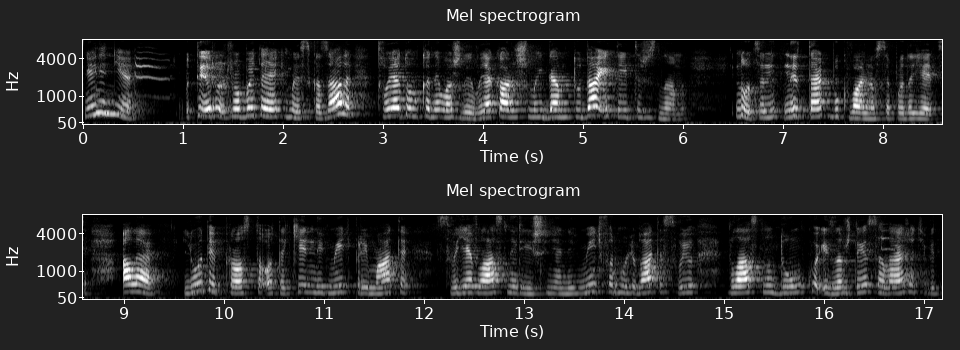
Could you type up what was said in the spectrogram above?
ні-ні-ні, ти роби так, як ми сказали, твоя думка не важлива. Я кажу, що ми йдемо туди, і ти йдеш з нами. Ну, це не, не так буквально все подається. Але люди просто отакі не вміють приймати своє власне рішення, не вміють формулювати свою власну думку і завжди залежать від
